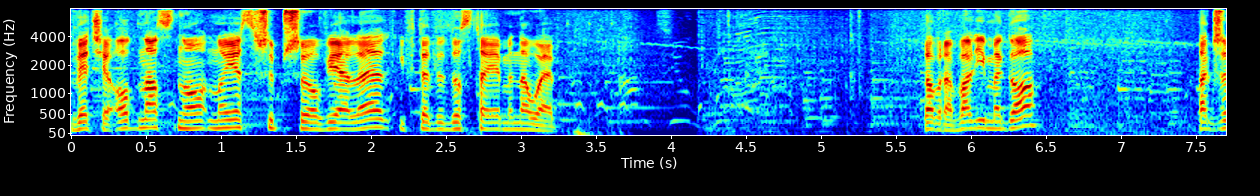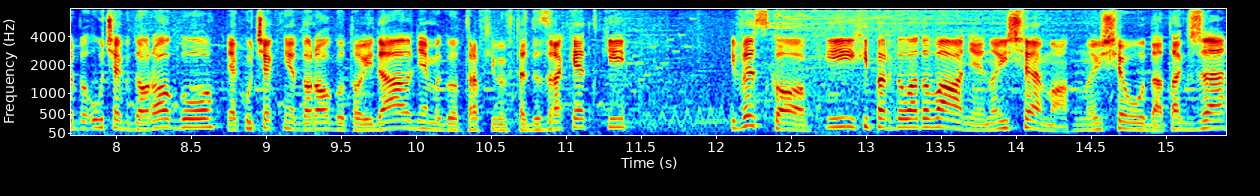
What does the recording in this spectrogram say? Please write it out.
Wiecie, od nas no, no jest szybszy o wiele i wtedy dostajemy na łeb. Dobra, walimy go. Tak, żeby uciekł do rogu. Jak ucieknie do rogu, to idealnie. My go trafimy wtedy z rakietki. i wyskok, i hiperdoładowanie, no i siema, no i się uda. Także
